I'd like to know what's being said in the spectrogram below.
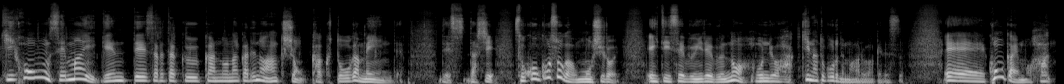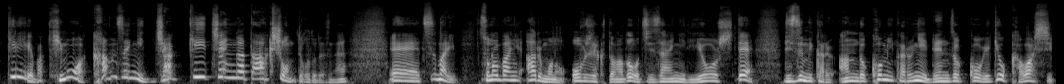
基本狭い限定された空間の中でのアクション格闘がメインでです。だしそここそが面白い。8711の本領発揮なところでもあるわけです、えー、今回もはっきり言えば肝は完全にジャッキー・チェン型アクションってことですね、えー、つまりその場にあるものオブジェクトなどを自在に利用してリズミカルコミカルに連続攻撃をかわし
